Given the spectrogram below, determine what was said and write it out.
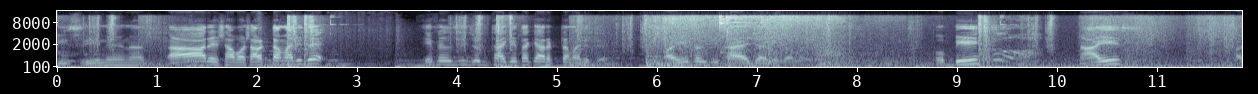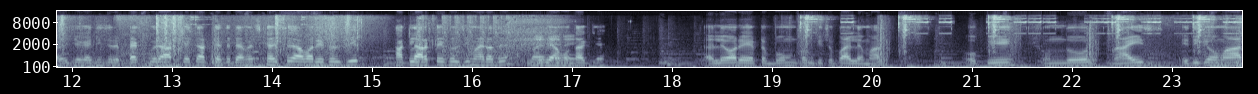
না আরে সাবাস আরেকটা মারি দে। এফএলজি যদি থাকে থাকে আরেকটা মারি দে। ভাই এফএলজি খায় যাবে ভাই ওপি নাইস। আর এই জায়গায় নিজের প্যাক করে আটকাইতে আটকাইতে ড্যামেজ খাইছে আবার এফএলজি থাকলে আরেকটা এফএলজি মাইরা দে যদি এমন। থাকে। তাহলে ওরে একটা বুম টম কিছু পাইলে মার। ওপি সুন্দর নাইস। এদিকেও মার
